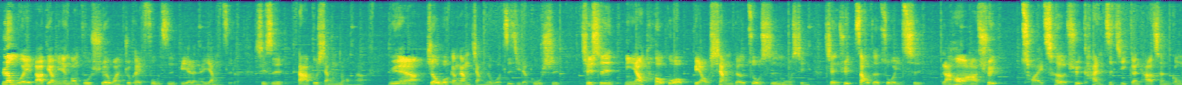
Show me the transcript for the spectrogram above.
认为把表面的功夫学完就可以复制别人的样子了。其实大不相同啊！因为啊，就我刚刚讲的我自己的故事，其实你要透过表象的做事模型，先去照着做一次，然后啊去揣测、去看自己跟他成功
